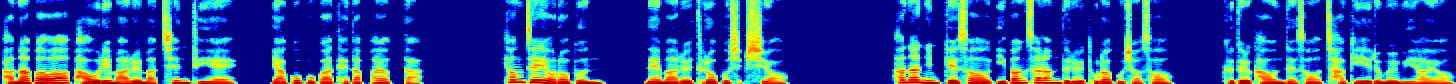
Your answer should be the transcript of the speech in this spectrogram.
바나바와 바울이 말을 마친 뒤에 야고보가 대답하였다. 형제 여러분, 내 말을 들어보십시오. 하나님께서 이방 사람들을 돌아보셔서 그들 가운데서 자기 이름을 위하여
